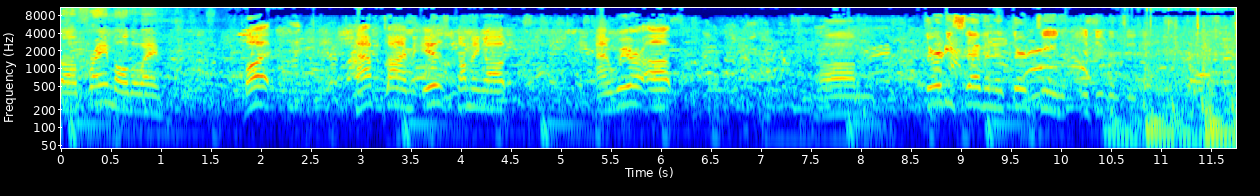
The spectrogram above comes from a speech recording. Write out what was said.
uh, frame all the way, but halftime is coming up, and we're up um, 37 to 13. If you can see that.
